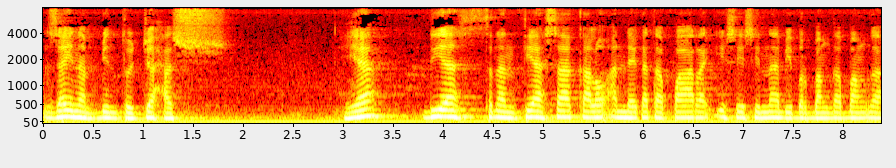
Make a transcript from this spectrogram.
Zainab bintu Jahash. Ya dia senantiasa kalau andai kata para istri Nabi berbangga-bangga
